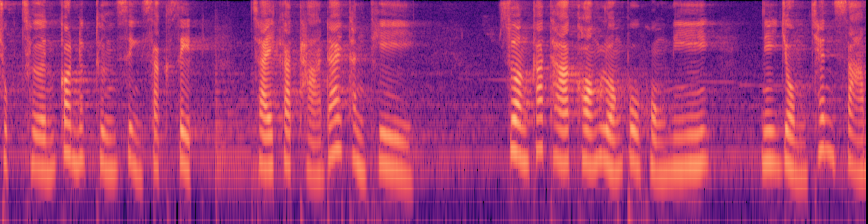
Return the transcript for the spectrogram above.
ฉุกเฉินก็นึกถึงสิ่งศักดิ์สิทธิ์ ใช้คาถาได้ทันที ส่วนคาถาของหลวงปู่หงส์นี้ นิยมเช่นสาม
